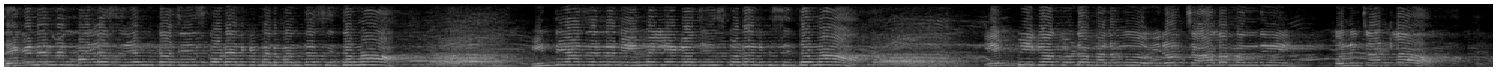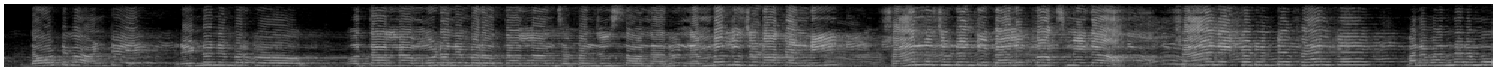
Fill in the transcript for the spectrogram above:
జగనన్నను మళ్ళీ సీఎం గా చేసుకోవడానికి మనమంతా సిద్ధమా? ఇంతియాజ్ అన్నను ఎమ్మెల్యేగా చేసుకోవడానికి సిద్ధమా? ఎంపీగా కూడా మనము ఈరోజు చాలా మంది కొన్ని చోట్ల డౌట్గా అంటే రెండో నెంబర్ వత్తాలనా మూడో నెంబర్ వత్తాలనా అని చెప్పని చూస్తా ఉన్నారు. నెంబర్లు చూడకండి. ఫ్యాన్ బ్యాలెట్ బాక్స్ మీద. ఫ్యాన్ ఎక్కడుంటే ఫ్యాన్ కే మనమందరము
